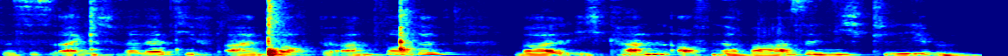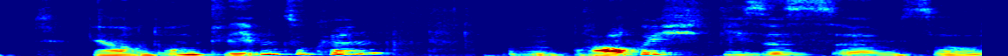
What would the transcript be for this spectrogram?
Das ist eigentlich relativ einfach beantwortet, weil ich kann auf einer Vase nicht kleben. Ja, und um kleben zu können, brauche ich dieses ähm, so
